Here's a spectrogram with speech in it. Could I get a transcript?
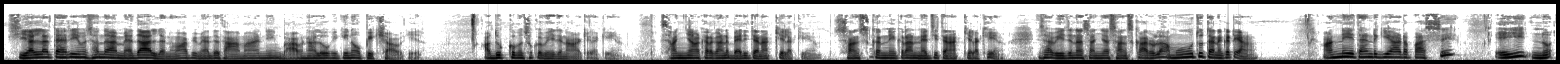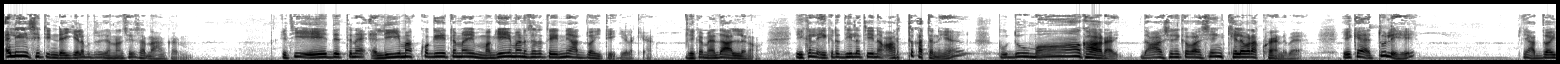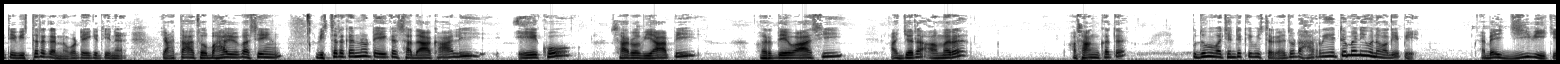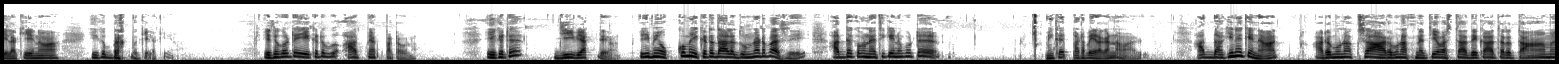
සියල්ල අතහැරීම සඳහා මැද අල්ලනවා. අපි මැද සාමාන්‍යයෙන් භාවනා ලෝකේ කියන උපේක්ෂාව කියලා. අදුක්කම සුඛ වේදනා කියලා කියනවා. සංඥා කරගන්න බැරි තැනක් කියලා කියනවා. සංස්කරණය කරන්න නැති තැනක් කියලා කියනවා. ඒ නිසා වේදනා සංඥා සංස්කාර වල අමූතු තැනකට යනවා. අන්නේ තැනට ගියාට පස්සේ එහි නොඇලී සිටින්නයි කියලා බුදුරජාණන්සේ සඳහන් කරනවා. ඉතින් ඒ දෙතන ඇලීමක් වගේ තමයි මගේ මනසට තේන්නේ අද්වෛතය කියලා කියන්නේ. දෙක මැද අල්ලනවා. ඒකල ඒකට දීලා තියෙන අර්ථකතනය පුදුමාකාරයි. දාර්ශනික වශයෙන් කෙලවරක් හොයන්න බෑ. ඒක ඇතුලේ ඒ අද්වෛතය විස්තර කරනකොට ඒකේ තියෙන යථා ස්වභාවය වශයෙන් විස්තර කරනකොට ඒක සදාකාලී ඒකෝ ਸਰවව්‍යාපී හෘදේවාසී අජර අමර අසංකත පුදුම වචන දෙකකින් විස්තර කරනවා. ඒකට හරියටම නිවන වගේ පේන. හැබැයි ජීවි කියලා කියනවා ඒක බ්‍රහ්ම කියලා කියනවා. එතකොට ඒකට ආත්මයක් පටවනවා. ඒකට ජීවියක් දෙනවා. ඉතින් මේ ඔක්කොම එකට දාලා දුන්නාට පස්සේ අද්දකම නැති කෙනෙකුට මේක පට බේර ගන්න අමාරුයි. අත් දකින්න කෙනාත් අරමුණක් සහ අරමුණක් නැති අවස්ථා දෙක අතර තාම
